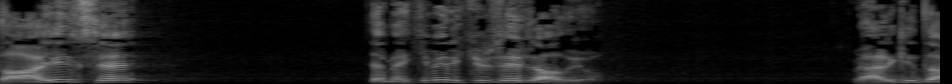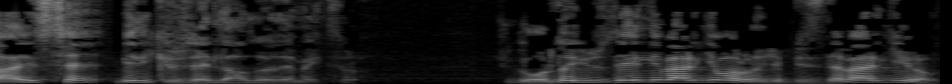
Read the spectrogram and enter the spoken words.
dahilse demek ki 1,250 alıyor. Vergi dahilse 1,250 alıyor demektir o. Çünkü orada %50 vergi var önce. Bizde vergi yok.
